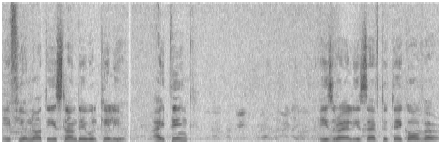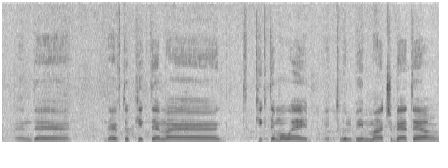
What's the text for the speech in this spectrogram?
If you're not Islam, they will kill you. I think Israelis have to take over and uh, they have to kick them uh, kick them away. It will be much better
